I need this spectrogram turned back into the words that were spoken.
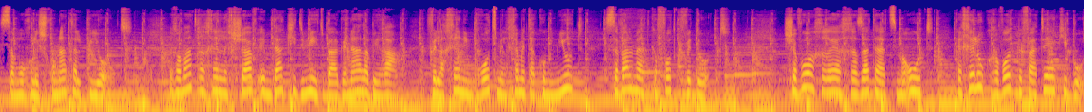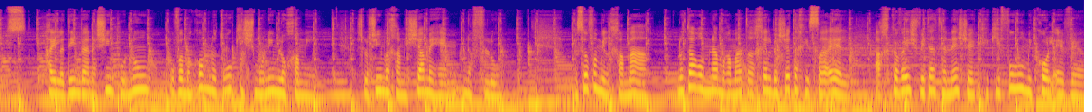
סמוך לשכונת תלפיות. רמת רחל נחשב עמדה קדמית בהגנה על הבירה, ולכן עם פרוץ מלחמת הקוממיות סבל מהתקפות כבדות. שבוע אחרי הכרזת העצמאות החלו קרבות בפאתי הקיבוץ. הילדים והנשים פונו, ובמקום נותרו כ-80 לוחמים. 35 מהם נפלו. בסוף המלחמה נותר אמנם רמת רחל בשטח ישראל, אך קווי שביתת הנשק הקיפוהו מכל עבר.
